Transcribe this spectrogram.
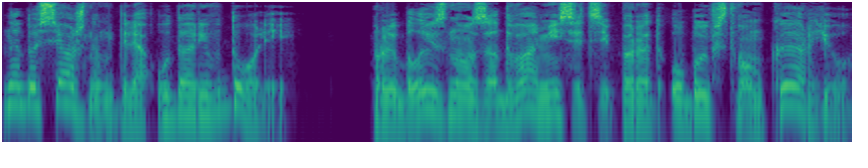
недосяжним для ударів долі. Приблизно за два місяці перед убивством Кер'ю,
